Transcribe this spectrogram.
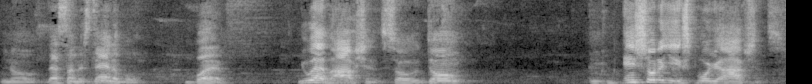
You know that's understandable, but you have options. So don't ensure that you explore your options.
